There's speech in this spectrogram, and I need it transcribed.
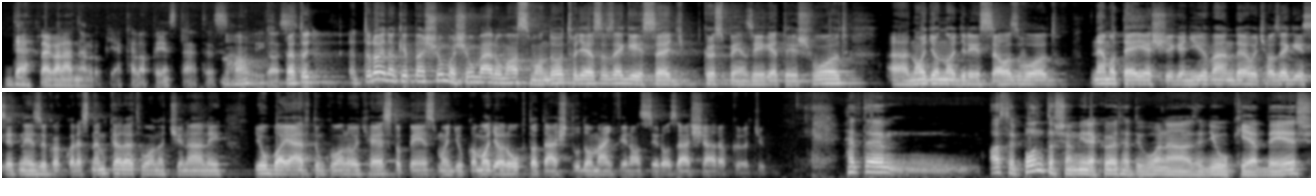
de legalább nem ropják el a pénzt, tehát ez Aha. igaz. Tehát, hogy tulajdonképpen summa summarum azt mondod, hogy ez az egész egy közpénzégetés volt, nagyon nagy része az volt, nem a teljessége nyilván, de hogyha az egészét nézzük, akkor ezt nem kellett volna csinálni. Jobban jártunk volna, hogyha ezt a pénzt mondjuk a magyar oktatás tudomány finanszírozására költjük. Hát az, hogy pontosan mire költhető volna, az egy jó kérdés.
